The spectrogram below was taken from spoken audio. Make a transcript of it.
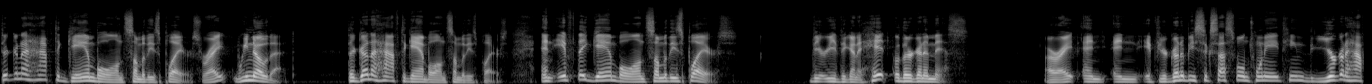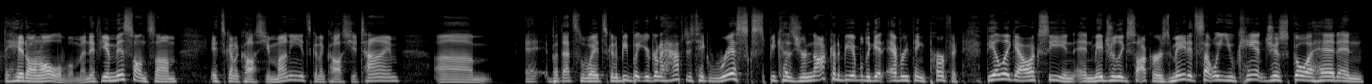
they're going to have to gamble on some of these players, right? We know that. They're going to have to gamble on some of these players. And if they gamble on some of these players, they're either going to hit or they're going to miss. All right. And and if you're going to be successful in 2018, you're going to have to hit on all of them. And if you miss on some, it's going to cost you money, it's going to cost you time. Um, eh, but that's the way it's going to be. But you're going to have to take risks because you're not going to be able to get everything perfect. The LA Galaxy and, and Major League Soccer has made it so that way you can't just go ahead and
